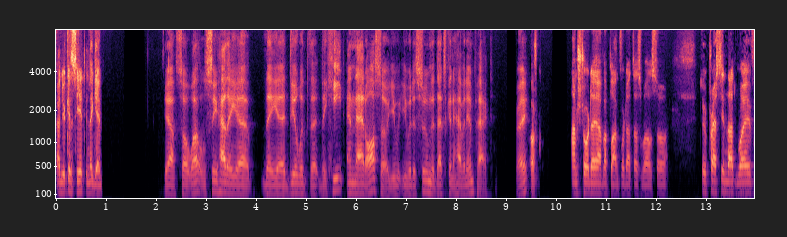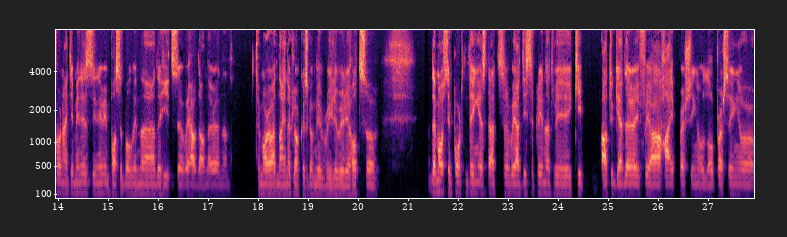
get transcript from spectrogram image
and you can see it in the game. Yeah. So well, we'll see how they uh, they uh, deal with the, the heat and that also. You you would assume that that's going to have an impact, right? Of, course. I'm sure they have a plan for that as well. So to press in that way for 90 minutes is impossible in uh, the heat we have down there, and then tomorrow at nine o'clock is going to be really really hot. So the most important thing is that we are disciplined, that we keep are together. If we are high pressing or low pressing or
